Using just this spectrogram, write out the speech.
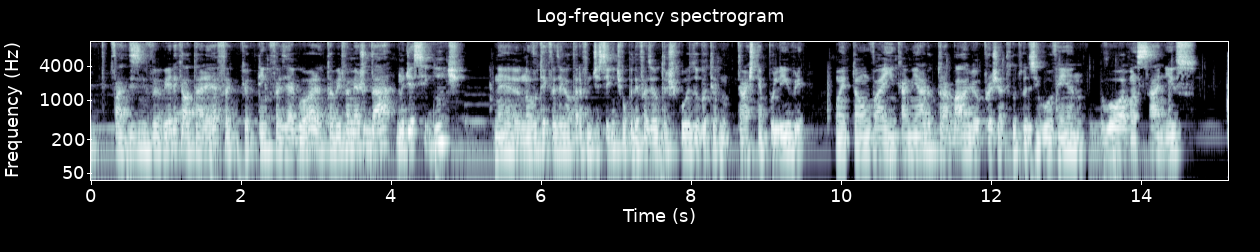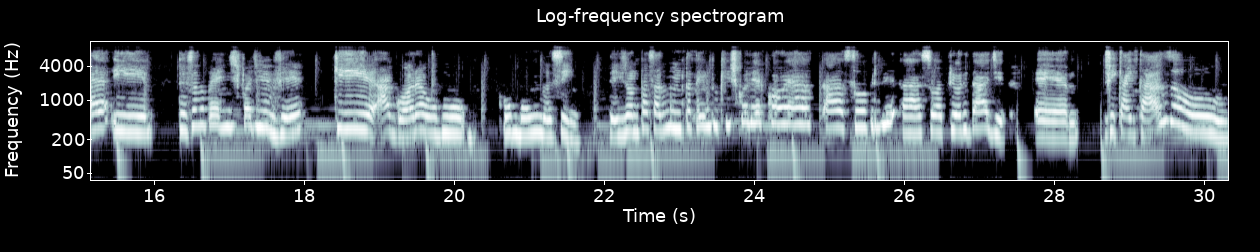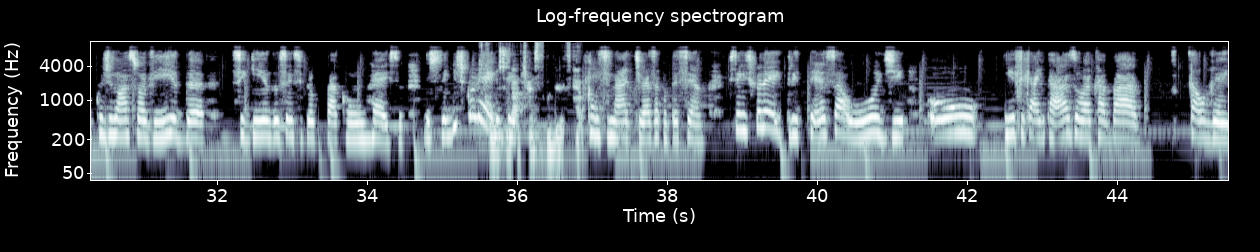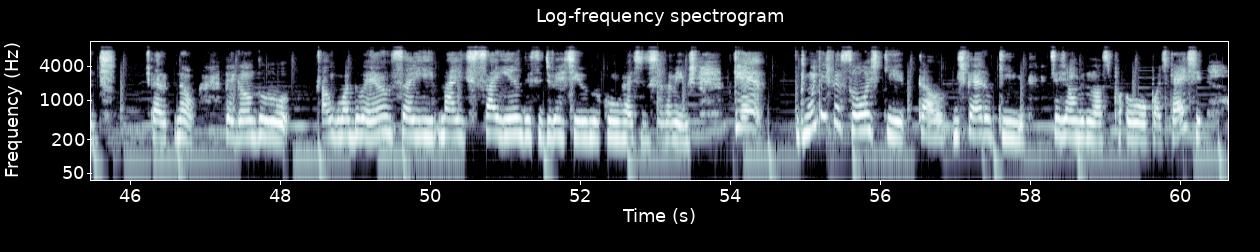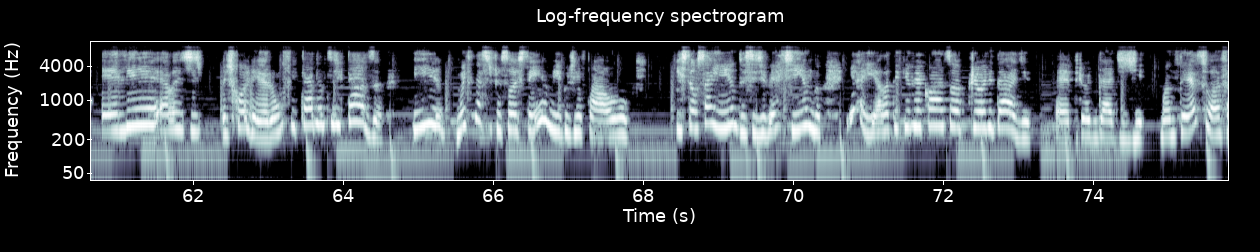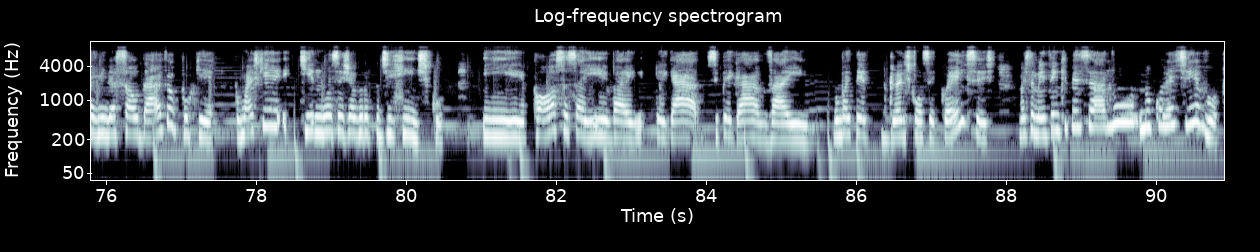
desenvolver aquela tarefa que eu tenho que fazer agora, talvez vai me ajudar no dia seguinte, né? Eu não vou ter que fazer aquela tarefa no dia seguinte, vou poder fazer outras coisas, vou ter mais tempo livre, ou então vai encaminhar o trabalho, o projeto que eu estou desenvolvendo, eu vou avançar nisso. É, e pensando bem, a gente pode ver que agora o, o mundo, assim, desde o ano passado, o mundo tá tendo que escolher qual é a, a, sua, a sua prioridade. É, ficar em casa ou continuar a sua vida seguindo sem se preocupar com o resto? A gente tem que escolher. Como se nada tivesse acontecendo. Como se nada tivesse acontecendo. A gente tem que escolher entre ter saúde ou ir ficar em casa ou acabar, talvez, espero que não, pegando alguma doença e mais saindo e se divertindo com o resto dos seus amigos. Porque muitas pessoas que tal, espero que estejam ouvindo nosso o podcast, ele, elas escolheram ficar dentro de casa. E muitas dessas pessoas têm amigos no qual estão saindo e se divertindo. E aí ela tem que ver qual é a sua prioridade. É prioridade de manter a sua família saudável, porque por mais que, que não seja grupo de risco e possa sair, vai pegar, se pegar, vai não vai ter grandes consequências, mas também tem que pensar no, no coletivo.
